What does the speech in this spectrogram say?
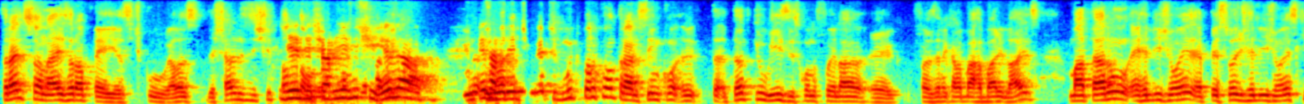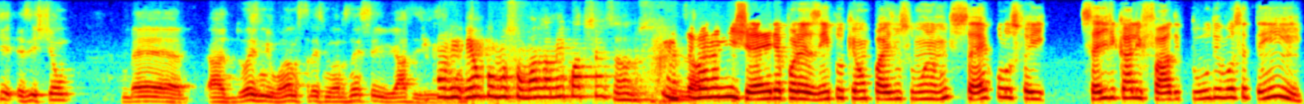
tradicionais europeias, tipo, elas deixaram de existir totalmente. Deixaram de existir, exato. E no, no Oriente Médio, muito pelo contrário. Assim, tanto que o ISIS, quando foi lá é, fazendo aquela barbárie lá, eles mataram é, religiões, é, pessoas de religiões que existiam é, há dois mil anos, três mil anos, nem sei. Conviviam com muçulmanos há 1.400 anos. Você vê na Nigéria, por exemplo, que é um país muçulmano há muitos séculos, foi sede de califado e tudo, e você tem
